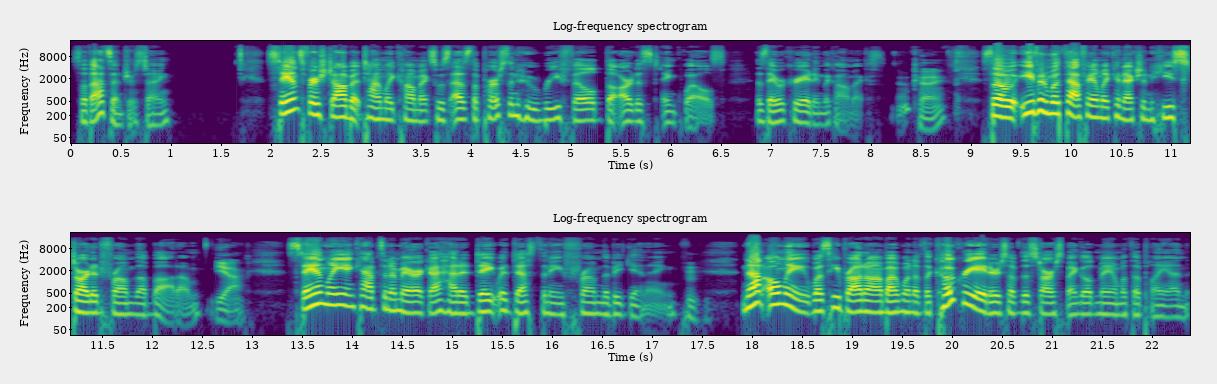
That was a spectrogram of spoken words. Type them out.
So that's interesting. Stan's first job at Timely Comics was as the person who refilled the artist inkwells as they were creating the comics. Okay. So even with that family connection, he started from the bottom. Yeah. Stan Lee and Captain America had a date with destiny from the beginning. Hmm. Not only was he brought on by one of the co creators of the Star Spangled Man with a Plan,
